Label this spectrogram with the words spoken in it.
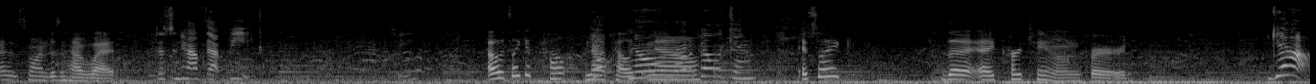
Uh, swan doesn't have what? Doesn't have that beak. See? Oh, it's like a pel. No, Pel- pelican. No, No, not a pelican. it's like the a cartoon bird. Yeah.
